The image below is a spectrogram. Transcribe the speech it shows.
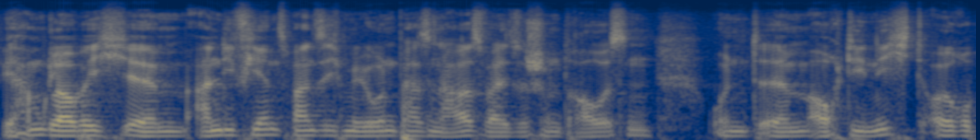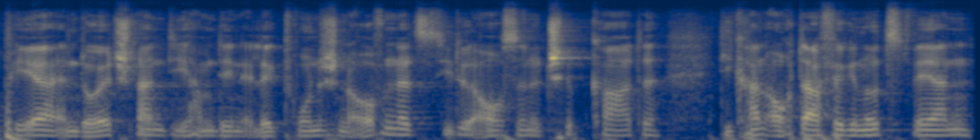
Wir haben, glaube ich, ähm, an die 24 Millionen Personalausweise schon draußen. Und ähm, auch die Nicht-Europäer in Deutschland, die haben den elektronischen Aufenthaltstitel, auch so eine Chipkarte, die kann auch dafür genutzt werden,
